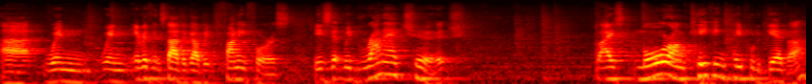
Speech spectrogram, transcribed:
uh, when, when everything started to go a bit funny for us is that we'd run our church based more on keeping people together,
